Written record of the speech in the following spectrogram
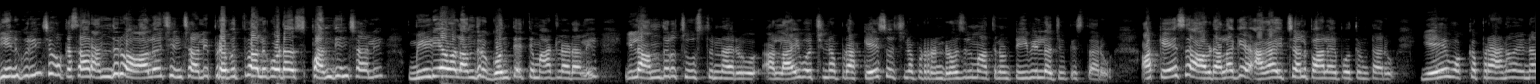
దీని గురించి ఒకసారి అందరూ ఆలోచించాలి ప్రభుత్వాలు కూడా స్పందించాలి మీడియా వాళ్ళందరూ గొంతెత్తి మాట్లాడాలి. ఇలా అందరూ చూస్తున్నారు ఆ లైవ్ వచ్చినప్పుడు ఆ కేసు వచ్చినప్పుడు రెండు రోజులు మాత్రం టీవీల్లో చూపిస్తారు. ఆ కేసు ఆవిడ అలాగే అగాయిత్యాలు పాలైపోతుంటారు. ఏ ఒక్క ప్రాణమైనా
